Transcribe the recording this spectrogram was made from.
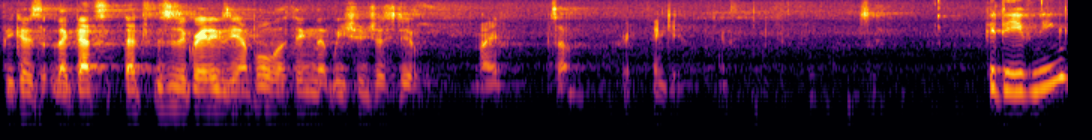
because like that's that's this is a great example of a thing that we should just do, right? So. Good evening.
